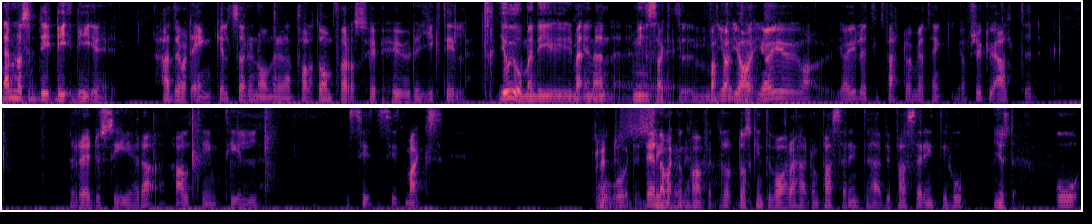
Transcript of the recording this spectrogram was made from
Nej, men alltså, det, det, det, hade det varit enkelt så hade någon redan talat om för oss hur, hur det gick till. Jo, jo, men det är ju Men- en, men, minst sagt eh, vatten... Jag, jag, jag, är ju, jag är ju lite tvärtom. Jag, tänker, jag försöker ju alltid reducera allting till sitt, sitt max. Och, och det enda man kan komma till, de- de ska inte vara här, de passar inte här, vi passar inte ihop. Just det. Och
